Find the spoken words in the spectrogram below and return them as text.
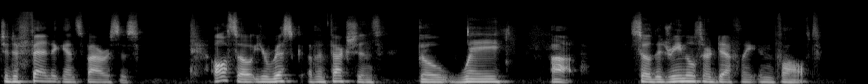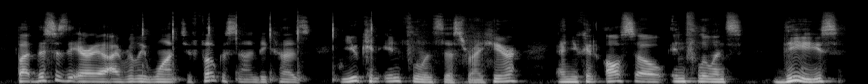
to defend against viruses. Also, your risk of infections go way up. So the adrenals are definitely involved. But this is the area I really want to focus on because you can influence this right here. And you can also influence these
